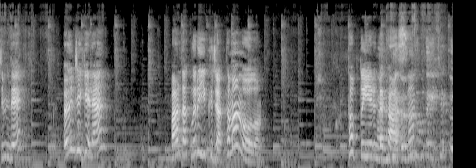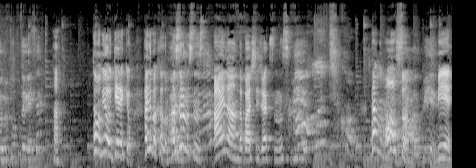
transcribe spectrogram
Şimdi önce gelen bardakları yıkacak tamam mı oğlum? Top da yerinde Hayır, kalsın. Öbür topu da getir, öbür topu da getir. Heh. Tamam yok gerek yok. Hadi bakalım hazır Hayır. mısınız? Aynı anda başlayacaksınız. Bir. Tamam olsun. Tamam, bir. 1,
